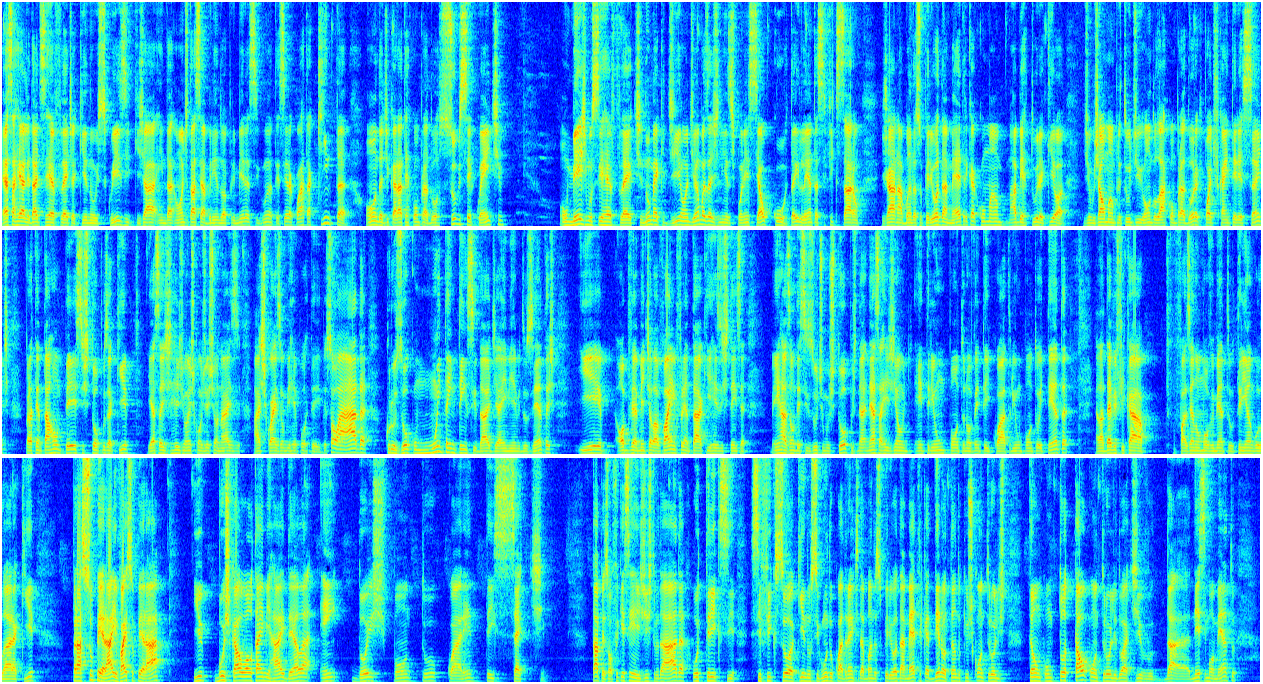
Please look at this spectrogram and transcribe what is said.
Essa realidade se reflete aqui no squeeze, que já ainda, onde está se abrindo a primeira, segunda, terceira, quarta, quinta onda de caráter comprador subsequente. O mesmo se reflete no MACD, onde ambas as linhas exponencial curta e lenta se fixaram já na banda superior da métrica, com uma abertura aqui, ó, de já uma amplitude ondular compradora que pode ficar interessante para tentar romper esses topos aqui e essas regiões congestionais às quais eu me reportei. Pessoal, a ADA cruzou com muita intensidade a MM200 e obviamente ela vai enfrentar aqui resistência em razão desses últimos topos né? nessa região entre 1.94 e 1.80. Ela deve ficar fazendo um movimento triangular aqui para superar e vai superar e buscar o all-time high dela em 2.47. Tá, pessoal, fica esse registro da ADA. O Trix se fixou aqui no segundo quadrante da banda superior da métrica, denotando que os controles estão com total controle do ativo da, nesse momento.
